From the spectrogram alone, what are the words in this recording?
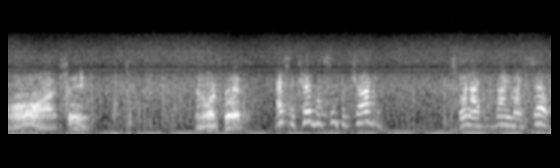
Oh, I see. And what's this? That's a turbo supercharger. It's one I designed myself.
